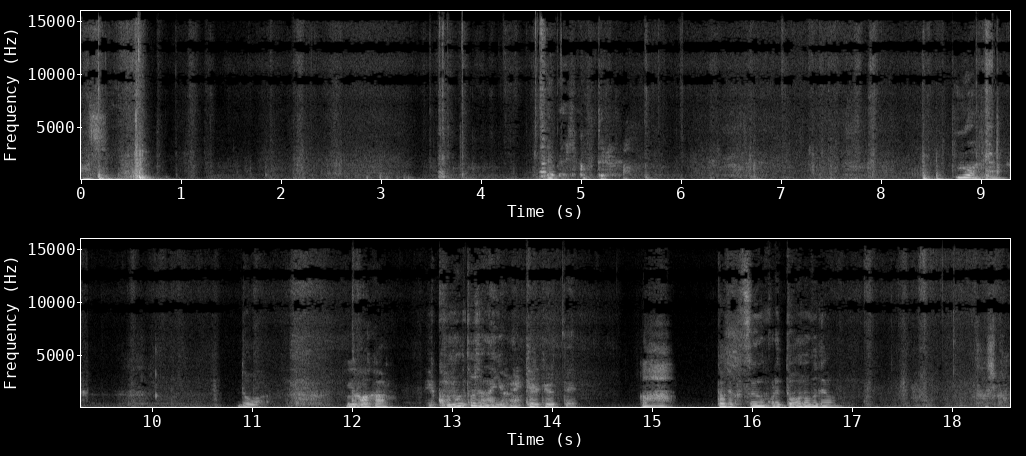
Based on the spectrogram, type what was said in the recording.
マジ？やばい、引っかかってる。うわ、ドア。いや、わかる。え、この音じゃないよね、キュルキュルって。あだって普通のこれドアノブだよ。あ確か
